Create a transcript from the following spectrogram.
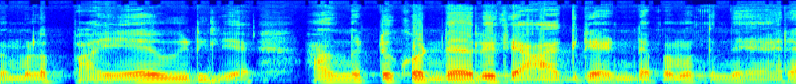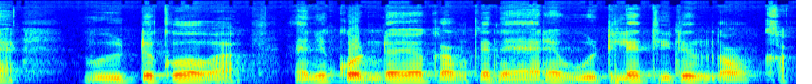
നമ്മളെ പഴയ വീടില്ലേ അങ്ങോട്ട് കൊണ്ടുപോയാൽ ഒരു ആഗ്രഹമുണ്ട്. അപ്പം നമുക്ക് നേരെ വീട്ടിൽ പോവാം. അതിന് കൊണ്ടുപോയി നോക്കാം. നമുക്ക് നേരെ വീട്ടിലെത്തിയിട്ട് നോക്കാം.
